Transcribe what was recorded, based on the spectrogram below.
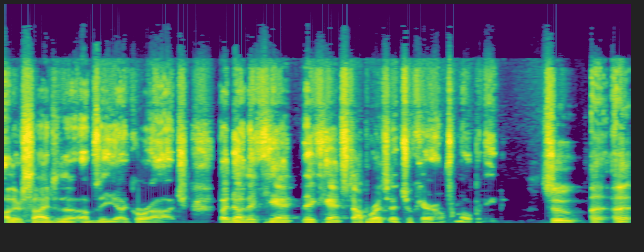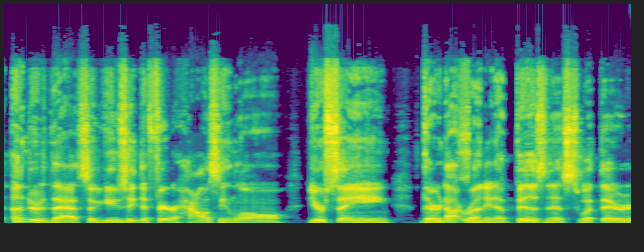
other sides of the of the uh, garage. But no, they can't. They can't stop a residential care home from opening. So uh, uh, under that, so usually the fair housing law, you're saying they're not running a business. What they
